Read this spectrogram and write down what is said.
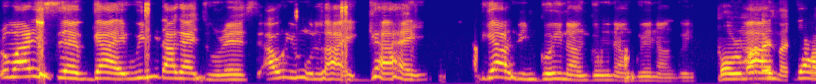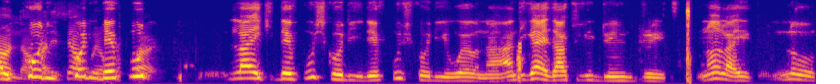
Romari said, guy, we need that guy to rest. I won't even lie, guy. The guy has been going and going and going and going. But Roman And Reigns yeah, Cody, they Cody, they put like they push Cody, they push Cody well now, and the guy is actually doing great. Not like no,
